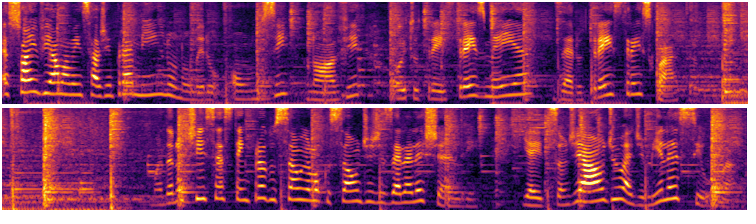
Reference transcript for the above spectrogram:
é só enviar uma mensagem para mim no número 11 9 8336 0334. Manda Notícias tem produção e locução de Gisele Alexandre e a edição de áudio é de Miller Silva.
